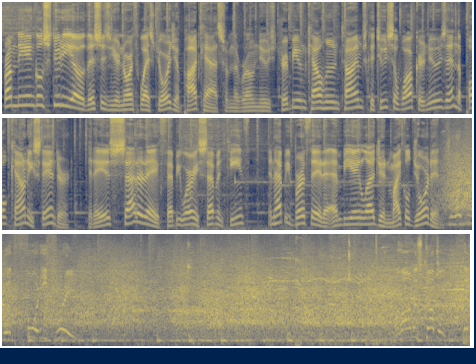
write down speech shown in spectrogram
From the Ingles studio, this is your Northwest Georgia podcast from the Rome News Tribune, Calhoun Times, Catoosa Walker News, and the Polk County Standard. Today is Saturday, February 17th, and happy birthday to NBA legend Michael Jordan. Jordan with 43. Malone is doubled. They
